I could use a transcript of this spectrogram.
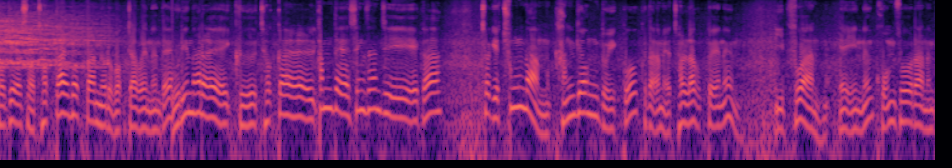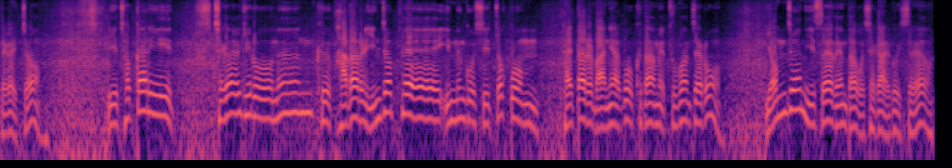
거기에서 젓갈 백반으로 먹자고 했는데 우리나라의 그 젓갈 3대 생산지가 저기 충남 강경도 있고 그 다음에 전라북도에는 이 부안에 있는 곰소라는 데가 있죠 이 젓갈이 제가 알기로는 그 바다를 인접해 있는 곳이 조금 발달을 많이 하고 그 다음에 두 번째로 염전이 있어야 된다고 제가 알고 있어요.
